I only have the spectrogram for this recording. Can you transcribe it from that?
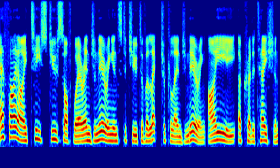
FIIT STU Software Engineering Institute of Electrical Engineering IEE accreditation.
